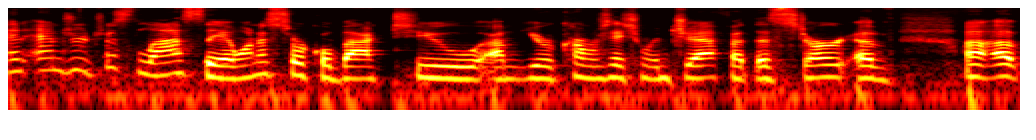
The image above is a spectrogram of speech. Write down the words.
And Andrew, just lastly, I want to circle back to um, your conversation with Geoff at the start of, uh,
